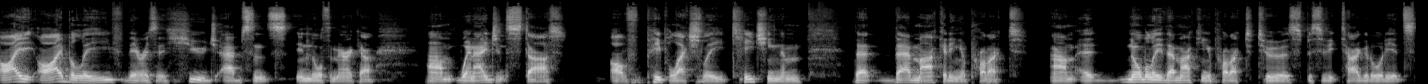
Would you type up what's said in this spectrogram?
I I believe there is a huge absence in North America um, when agents start of people actually teaching them that they're marketing a product. Um, uh, normally, they're marketing a product to a specific target audience.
